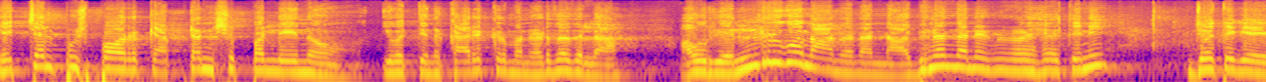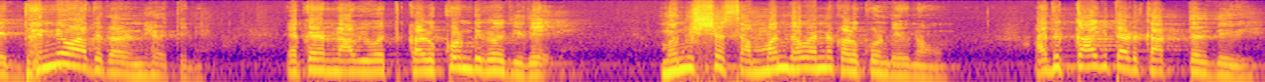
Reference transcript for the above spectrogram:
ಎಚ್ ಎಲ್ ಪುಷ್ಪ ಅವರ ಕ್ಯಾಪ್ಟನ್ಶಿಪ್ಪಲ್ಲೇನು ಇವತ್ತಿನ ಕಾರ್ಯಕ್ರಮ ನಡೆದದಲ್ಲ ಅವರೆಲ್ಲರಿಗೂ ನಾನು ನನ್ನ ಅಭಿನಂದನೆಗಳನ್ನು ಹೇಳ್ತೀನಿ. ಜೊತೆಗೆ ಧನ್ಯವಾದಗಳನ್ನು ಹೇಳ್ತೀನಿ. ಯಾಕಂದ್ರೆ ನಾವು ಇವತ್ತು ಕಳ್ಕೊಂಡಿರೋದಿದೆ. ಮನುಷ್ಯ ಸಂಬಂಧವನ್ನು ಕಳ್ಕೊಂಡೇವು ನಾವು. ಅದಕ್ಕಾಗಿ ತಡಕಾಗ್ತಾ ಇದ್ದೀವಿ.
